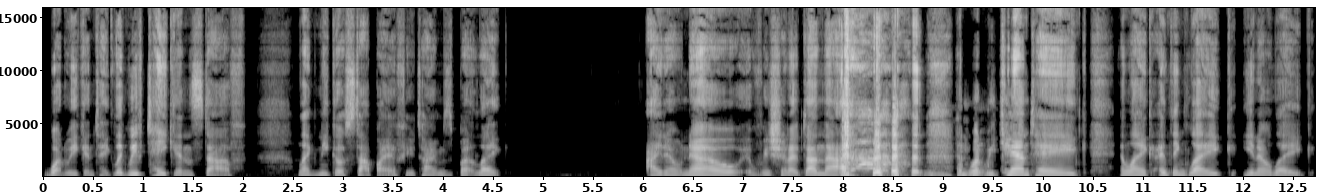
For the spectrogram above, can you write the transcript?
what we can take like we've taken stuff like nico stopped by a few times but like i don't know if we should have done that and what we can take and like i think like you know like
